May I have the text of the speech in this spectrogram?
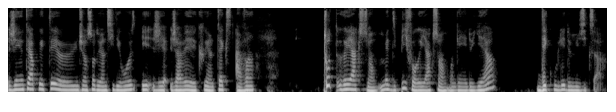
j'ai interprété euh, une chanson de Nancy Des Roses et j'ai- j'avais écrit un texte avant. Toute réaction, mais depuis faut réaction, moi gagné de hier, découlé de musique ça.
